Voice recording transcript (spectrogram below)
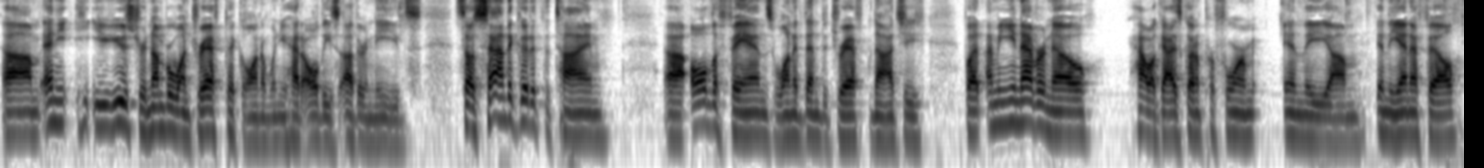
um, and you, you used your number one draft pick on him when you had all these other needs. So it sounded good at the time. Uh, all the fans wanted them to draft Najee. But, I mean, you never know how a guy's going to perform in the um, in the NFL,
